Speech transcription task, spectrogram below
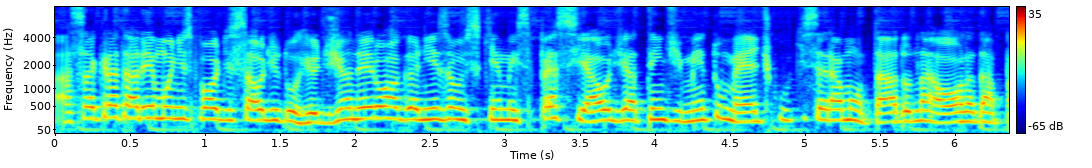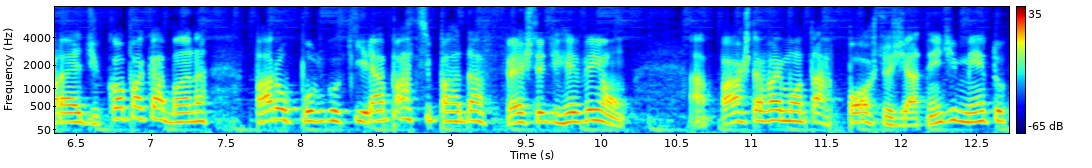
A Secretaria Municipal de Saúde do Rio de Janeiro organiza um esquema especial de atendimento médico que será montado na orla da praia de Copacabana para o público que irá participar da festa de Réveillon. A pasta vai montar postos de atendimento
